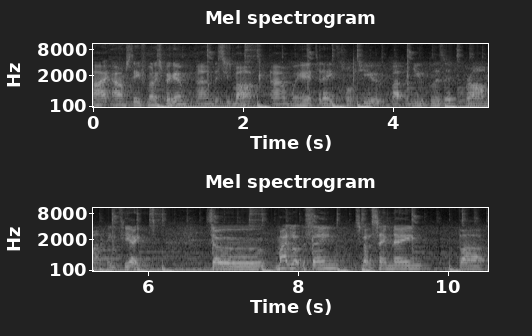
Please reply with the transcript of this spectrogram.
Hi, I'm Steve from Ellis Brigham and this is Mark and we're here today to talk to you about the new Blizzard Brahma 88. So, might look the same, it's got the same name, but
